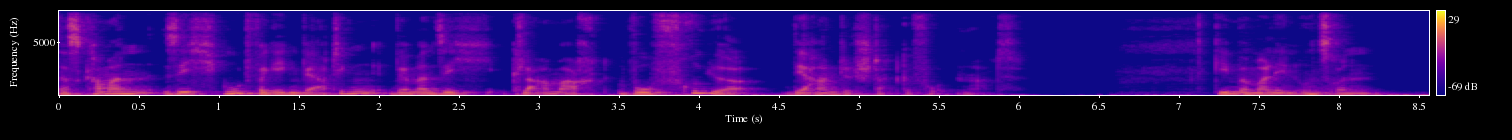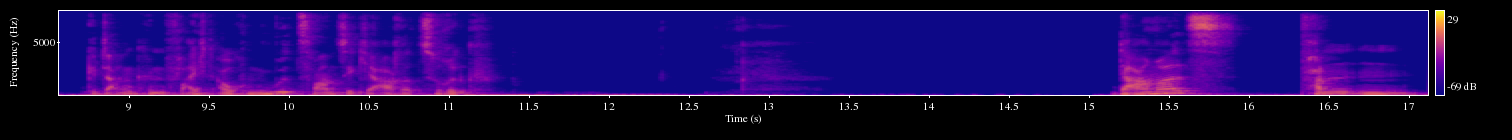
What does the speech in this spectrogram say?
das kann man sich gut vergegenwärtigen, wenn man sich klar macht, wo früher der Handel stattgefunden hat. Gehen wir mal in unseren Gedanken vielleicht auch nur 20 Jahre zurück. Damals fanden,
